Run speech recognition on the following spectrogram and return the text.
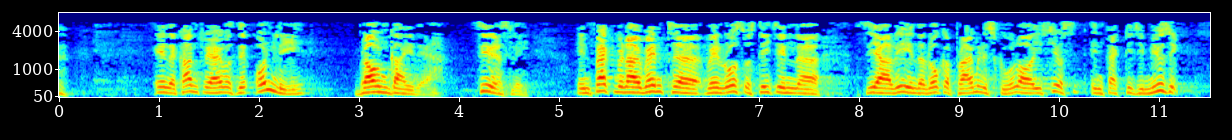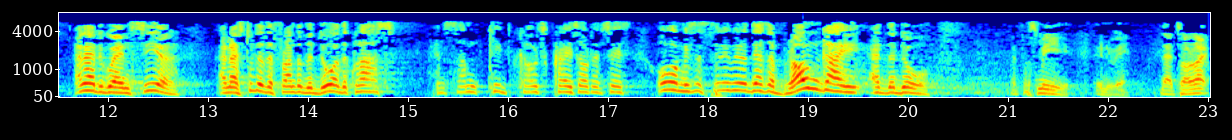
in the country, I was the only brown guy there. Seriously. In fact, when I went, uh, when Rose was teaching uh, CRE in the local primary school, or she was in fact teaching music, and I had to go and see her, and I stood at the front of the door of the class, and some kid cries out and says, Oh, Mrs. Silvia, there's a brown guy at the door. That was me. Anyway, that's alright.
